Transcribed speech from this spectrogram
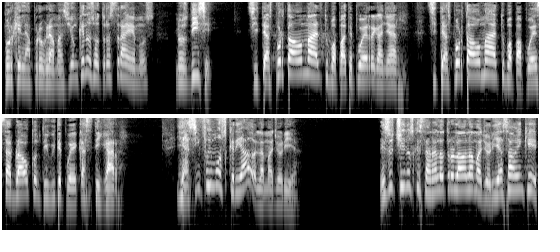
Porque la programación que nosotros traemos nos dice, si te has portado mal, tu papá te puede regañar. Si te has portado mal, tu papá puede estar bravo contigo y te puede castigar. Y así fuimos criados la mayoría. Esos chinos que están al otro lado, la mayoría saben que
